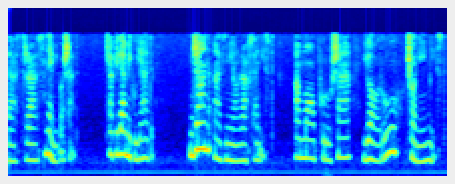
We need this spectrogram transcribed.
バーチャーシンバシャ、チャビラングヤーデ、ジャンアズナラサミ、アマプロシャ、ヨーローチャニミス。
